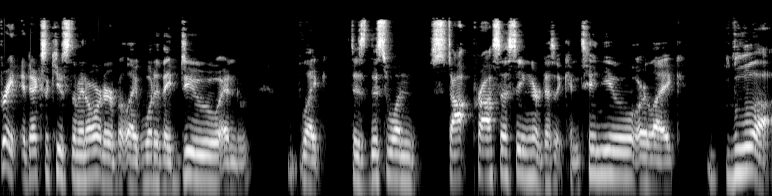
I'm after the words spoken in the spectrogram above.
great, it executes them in order, but like what do they do and like does this one stop processing or does it continue or like blah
